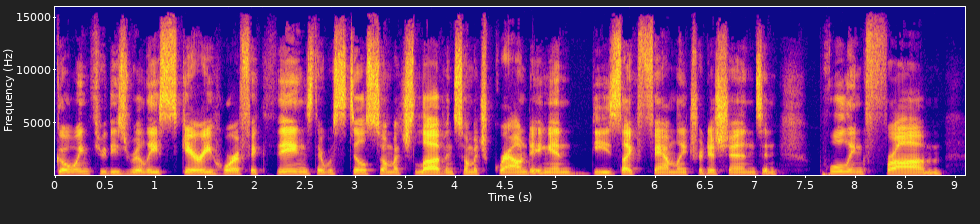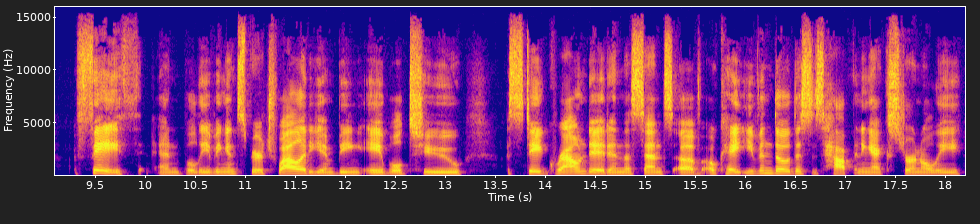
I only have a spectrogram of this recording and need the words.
going through these really scary, horrific things, there was still so much love and so much grounding in these like family traditions and pulling from faith and believing in spirituality and being able to stay grounded in the sense of okay even though this is happening externally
